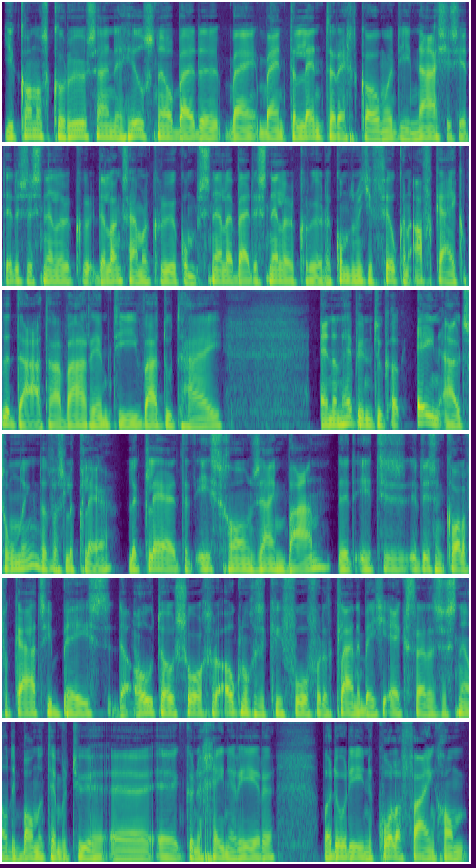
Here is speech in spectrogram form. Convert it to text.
je kan als coureur zijn heel snel bij, de, bij, bij een talent terechtkomen die naast je zit. Hè. Dus de, snellere, de langzamere coureur komt sneller bij de snellere coureur. Dat komt omdat je veel kan afkijken op de data. Waar remt hij? Waar doet hij? En dan heb je natuurlijk ook één uitzondering. Dat was Leclerc. Leclerc, dat is gewoon zijn baan. Het, het, is, het is een kwalificatiebeest. De auto zorgt er ook nog eens een keer voor... voor dat kleine beetje extra... dat ze snel die bandentemperatuur eh, eh, kunnen genereren. Waardoor hij in de qualifying gewoon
